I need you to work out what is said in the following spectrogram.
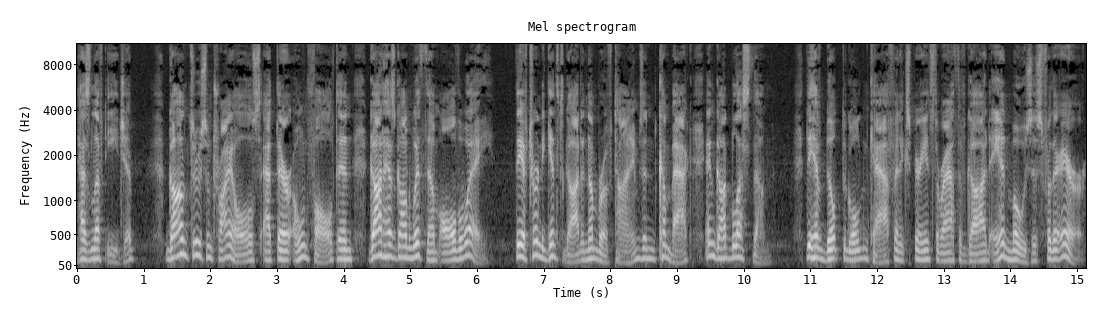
has left Egypt, gone through some trials at their own fault, and God has gone with them all the way. They have turned against God a number of times and come back, and God blessed them. They have built the golden calf and experienced the wrath of God and Moses for their error.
